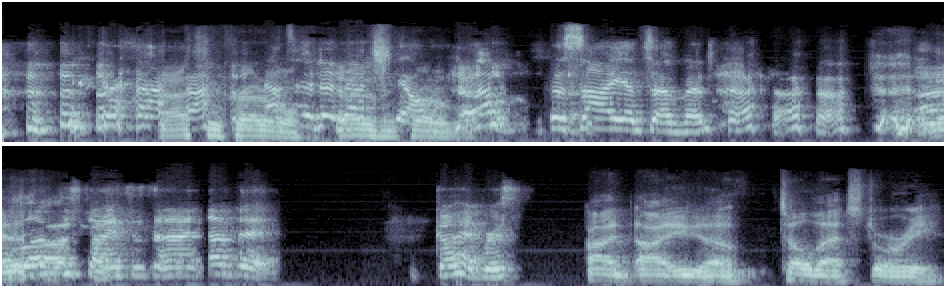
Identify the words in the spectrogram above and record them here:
That's incredible. That's that is incredible. the science of it. I yes, love the sciences and I love it. Go ahead, Bruce. I, I uh, tell that story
